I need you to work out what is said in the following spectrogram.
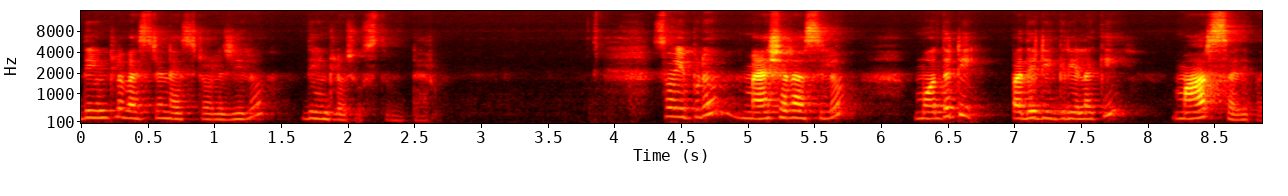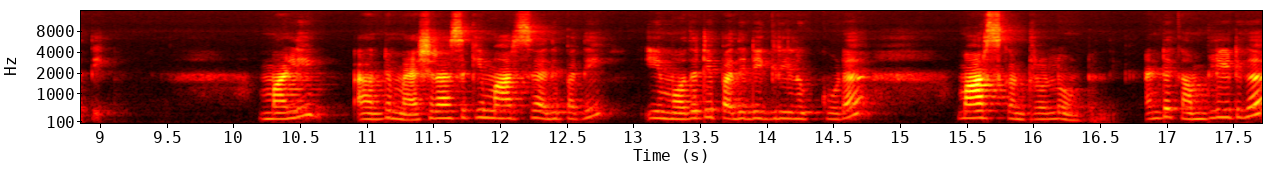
దీంట్లో వెస్ట్రన్ ఆస్ట్రాలజీలో దీంట్లో చూస్తుంటారు సో ఇప్పుడు మేషరాశిలో మొదటి పది డిగ్రీలకి మార్స్ అధిపతి. మళ్ళీ అంటే మేషరాశికి మార్స్ అధిపతి. ఈ మొదటి పది డిగ్రీలకు కూడా మార్స్ కంట్రోల్లో ఉంటుంది. అంటే కంప్లీట్గా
